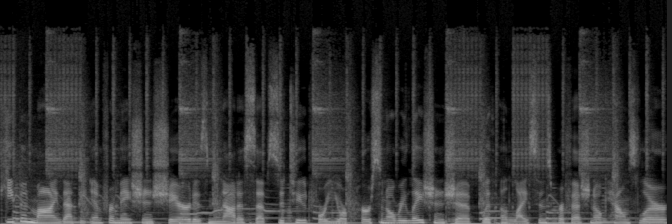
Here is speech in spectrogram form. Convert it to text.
Keep in mind that the information shared is not a substitute for your personal relationship with a licensed professional counselor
